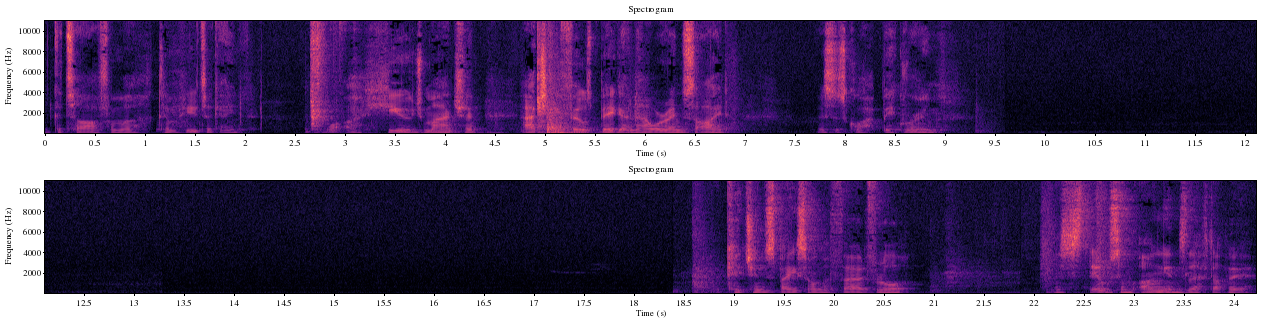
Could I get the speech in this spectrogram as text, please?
a guitar from a computer game. What a huge mansion. Actually feels bigger now we're inside. This is quite a big room. A kitchen space on the third floor. There's still some onions left up here.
